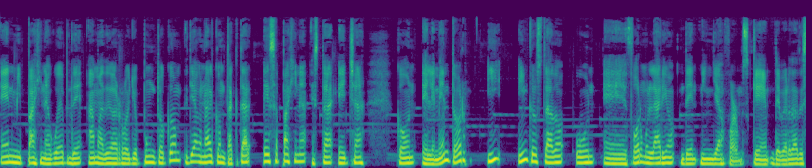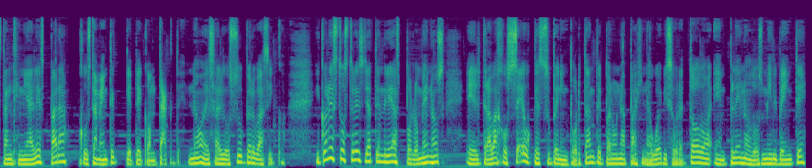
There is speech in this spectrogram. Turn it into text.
en mi página web de amadeoarroyo.com, diagonal contactar, esa página está hecha con Elementor y incrustado un eh, formulario de Ninja Forms que de verdad están geniales para justamente que te contacte, ¿no? Es algo súper básico. Y con estos tres ya tendrías por lo menos el trabajo SEO que es súper importante para una página web y sobre todo en pleno 2020.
